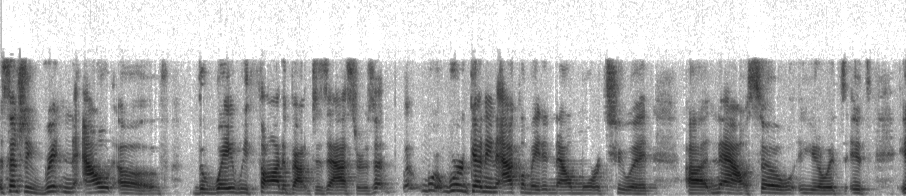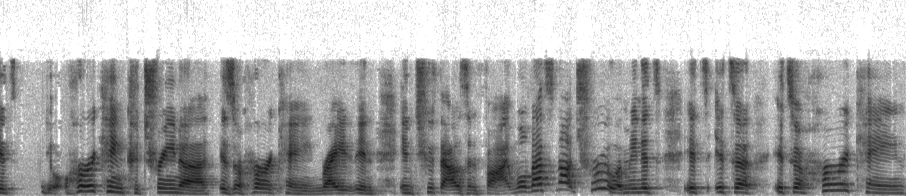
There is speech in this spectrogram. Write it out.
essentially written out of the way we thought about disasters. We're getting acclimated now more to it uh, now. So you know it's it's it's you know, Hurricane Katrina is a hurricane, right? In in 2005. Well, that's not true. I mean, it's it's it's a it's a hurricane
